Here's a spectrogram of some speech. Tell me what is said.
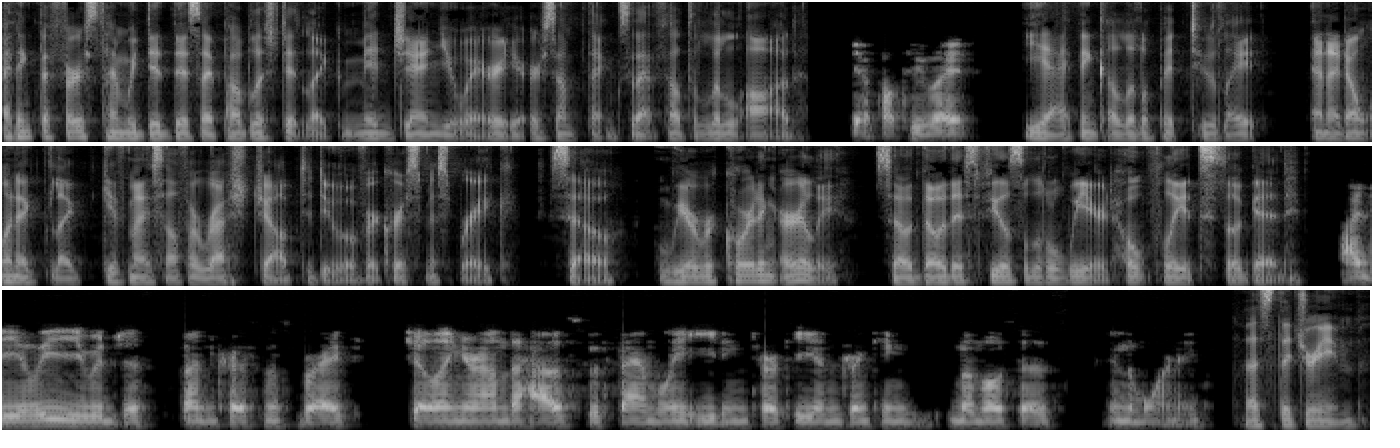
I think the first time we did this, I published it like mid January or something. So that felt a little odd. Yeah, it felt too late. Yeah, I think a little bit too late. And I don't want to like give myself a rush job to do over Christmas break. So we are recording early. So though this feels a little weird, hopefully it's still good. Ideally, you would just spend Christmas break chilling around the house with family, eating turkey and drinking mimosas in the morning. That's the dream.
